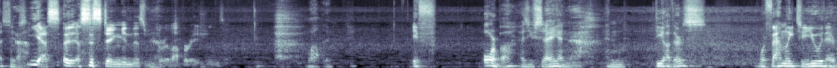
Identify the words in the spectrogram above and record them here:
Assist. yes uh, assisting in this sort of operations. Well, if Orba, as you say, and and the others were family to you, they're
